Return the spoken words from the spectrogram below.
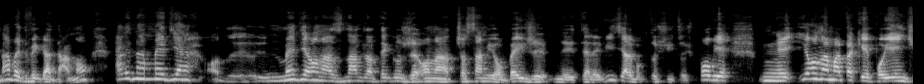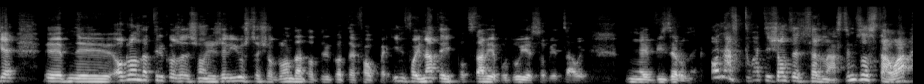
nawet wygadaną, ale na mediach, media ona zna dlatego, że ona czasami obejrzy telewizję albo ktoś jej coś powie i ona ma takie pojęcie, ogląda tylko, zresztą jeżeli już coś ogląda, to tylko TVP Info i na tej podstawie buduje sobie cały wizerunek. Ona w 2014 została,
